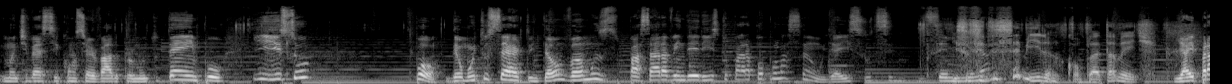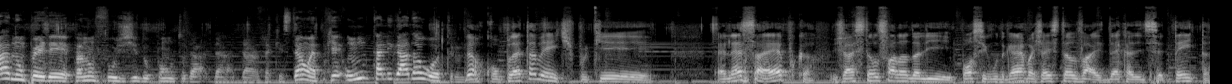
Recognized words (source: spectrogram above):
mantivesse conservado por muito tempo. E isso, pô, deu muito certo. Então vamos passar a vender isto para a população. E aí isso se dissemina. Isso se dissemina completamente. E aí, pra não perder, pra não fugir do ponto da, da, da, da questão, é porque um tá ligado ao outro. Né? Não, completamente, porque é nessa época, já estamos falando ali pós-segunda guerra, mas já estamos, vai, década de 70,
